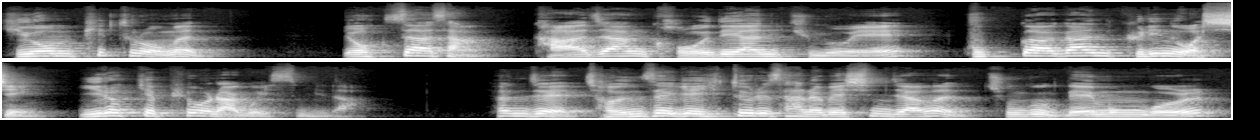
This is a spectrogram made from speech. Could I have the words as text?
기온 피트롱은 역사상 가장 거대한 규모의 국가 간 그린워싱 이렇게 표현하고 있습니다. 현재 전 세계 히토류 산업의 심장은 중국 내몽골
